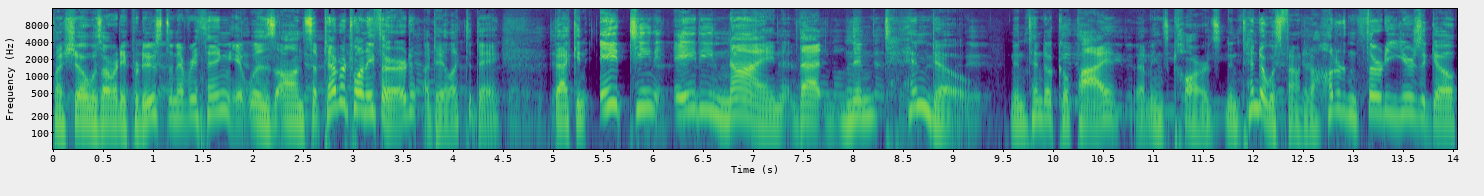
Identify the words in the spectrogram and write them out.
my show was already produced and everything. It was on September 23rd, a day like today, back in 1889, that Nintendo, Nintendo Koppai, that means cards, Nintendo was founded 130 years ago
